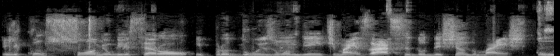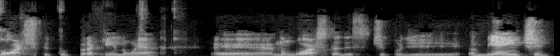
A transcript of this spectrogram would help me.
ele consome o glicerol e produz um ambiente mais ácido, deixando mais inóspito para quem não é, é, não gosta desse tipo de ambiente.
